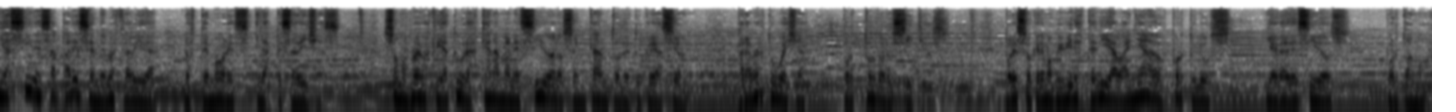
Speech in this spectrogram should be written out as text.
y así desaparecen de nuestra vida los temores y las pesadillas. Somos nuevas criaturas que han amanecido a los encantos de tu creación para ver tu huella por todos los sitios. Por eso queremos vivir este día bañados por tu luz y agradecidos por tu amor.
